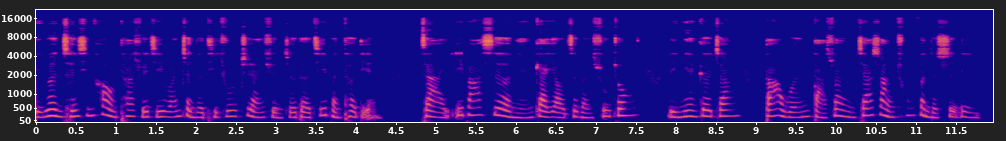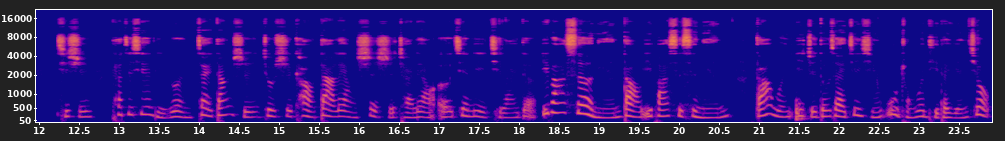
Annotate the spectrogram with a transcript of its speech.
理论成型后，他随即完整地提出自然选择的基本特点。在一八四二年概要这本书中，里面各章达尔文打算加上充分的事例。其实，他这些理论在当时就是靠大量事实材料而建立起来的。一八四二年到一八四四年，达尔文一直都在进行物种问题的研究，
